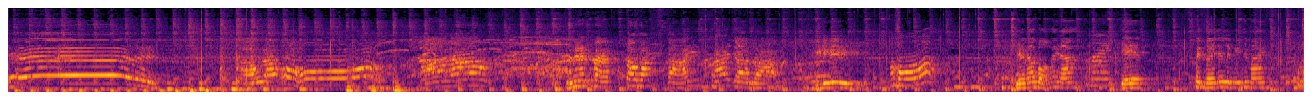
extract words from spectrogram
เฮ้เอาแล้วโอ้โห มาแล้วเรียนแบบตะวันฉายท้ายดารานี่โอ้โห เดี๋ยวนะบอกให้นะ ทำไม เจนไม่เคยเล่นเรื่องนี้ใช่ไหม ทำไม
